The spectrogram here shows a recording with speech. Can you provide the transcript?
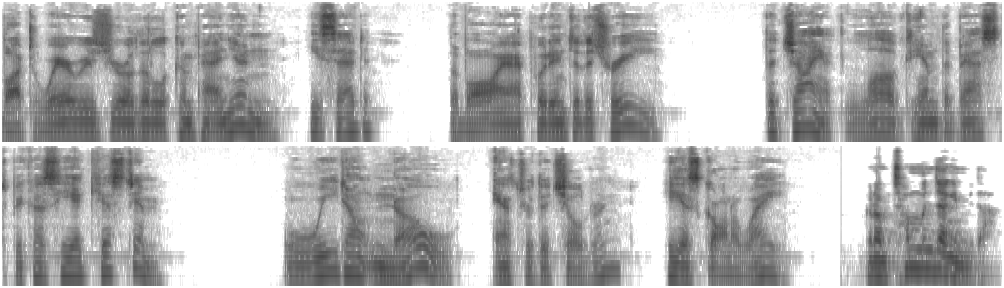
But where is your little companion? he said. The boy I put into the tree. The giant loved him the best because he had kissed him. We don't know, answered the children. He has gone away. 그럼 첫 문장입니다.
